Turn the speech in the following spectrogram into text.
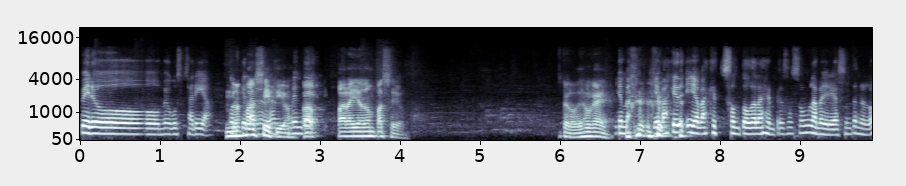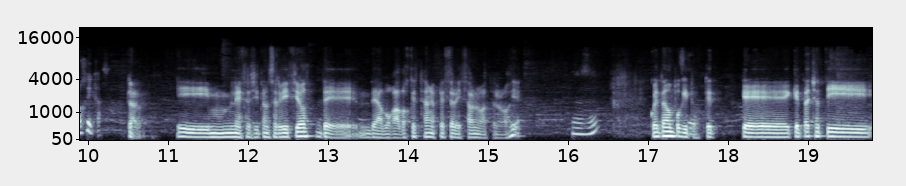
Pero me gustaría. No es mal sitio pa- para ir a dar un paseo. Te lo dejo caer. Y además, y además que, y además que son todas las empresas, son la mayoría son tecnológicas. Claro. Y necesitan servicios de, de abogados que están especializados en nuevas tecnologías. Cuéntame un poquito, ¿qué, qué- qué te ha hecho a ti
